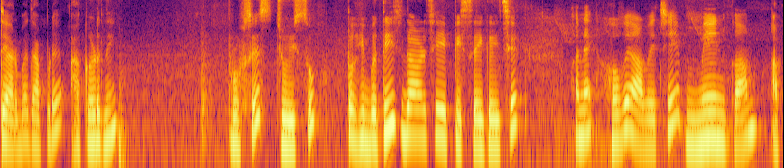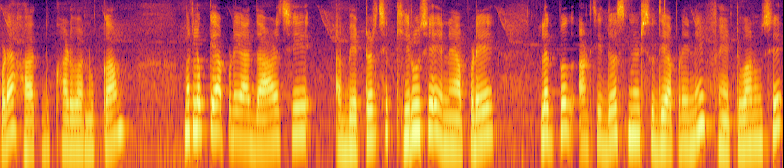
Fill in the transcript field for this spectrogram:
ત્યારબાદ આપણે આગળની પ્રોસેસ જોઈશું. તો અહીં બધી જ દાળ છે એ પીસાઈ ગઈ છે. અને હવે આવે છે મેઇન કામ, આપણા હાથ દુખાડવાનું કામ. મતલબ કે આપણે આ દાળ છે, આ બેટર છે, ખીરું છે, એને આપણે લગભગ આઠથી દસ મિનિટ સુધી આપણે એને ફેંટવાનું છે.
